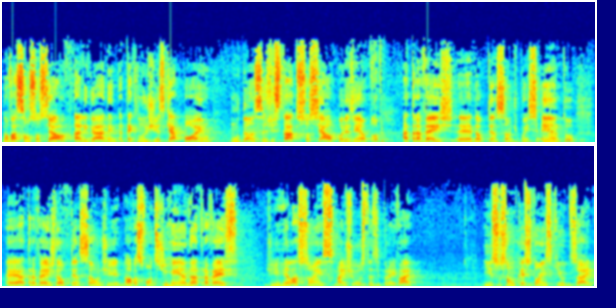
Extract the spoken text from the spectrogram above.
Inovação social está ligada a tecnologias que apoiam mudanças de status social. Por exemplo, através é, da obtenção de conhecimento, é, através da obtenção de novas fontes de renda, através de relações mais justas e por aí vai. Isso são questões que o design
